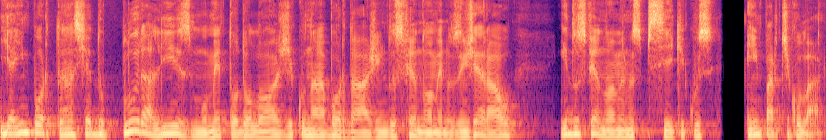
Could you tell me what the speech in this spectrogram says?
e a importância do pluralismo metodológico na abordagem dos fenômenos em geral e dos fenômenos psíquicos em particular.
